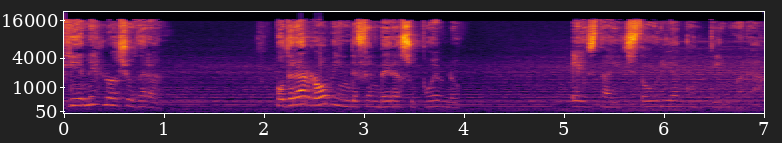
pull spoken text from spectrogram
¿Quiénes lo ayudarán? ¿Podrá Robin defender a su pueblo? Esta historia continuará.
